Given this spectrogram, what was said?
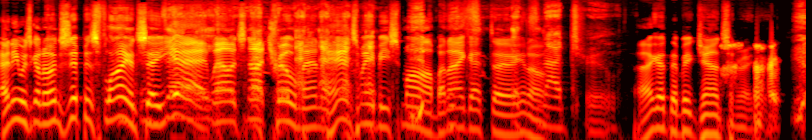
And he was going to unzip his fly and say, "Yeah, well, it's not true, man. The hands may be small, but I got the, you It's know, not true. I got the big Johnson right here,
